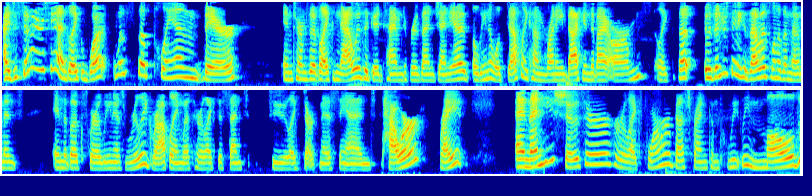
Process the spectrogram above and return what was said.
I just don't understand. Like what was the plan there in terms of like now is a good time to present Genya. Alina will definitely come running back into my arms. Like that, it was interesting because that was one of the moments in the books where Alina's really grappling with her like descent to like darkness and power, right? And then he shows her her like former best friend completely mauled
